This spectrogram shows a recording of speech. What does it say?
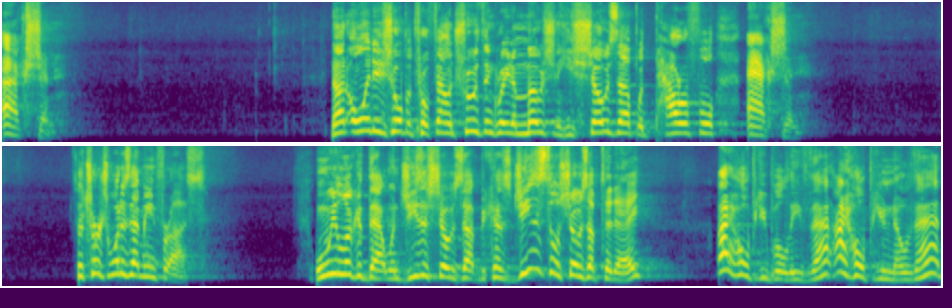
action. Not only did he show up with profound truth and great emotion, he shows up with powerful action. So, church, what does that mean for us? When we look at that, when Jesus shows up, because Jesus still shows up today, I hope you believe that. I hope you know that.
